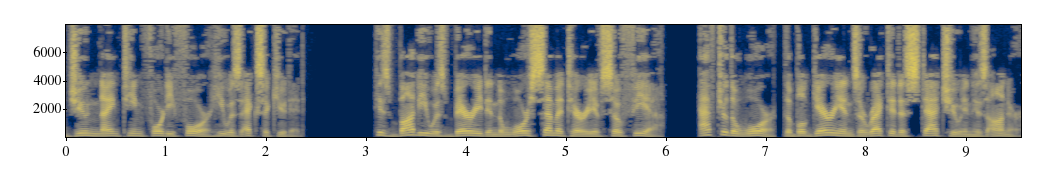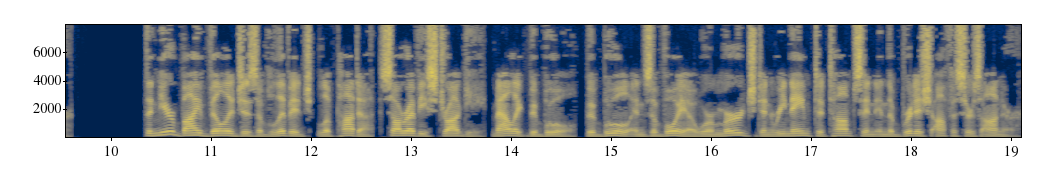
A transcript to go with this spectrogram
June 1944 he was executed. His body was buried in the war cemetery of Sofia. After the war, the Bulgarians erected a statue in his honour. The nearby villages of Livij, Lapata, Sarevi Stragi, Malik Babul, Babul and Zavoya were merged and renamed to Thompson in the British officer's honour.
